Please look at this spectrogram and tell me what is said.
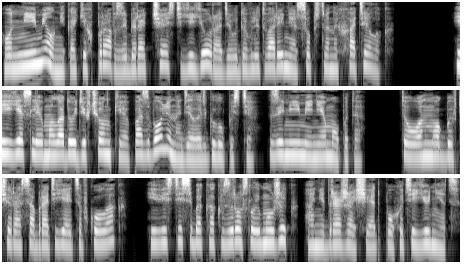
Он не имел никаких прав забирать часть ее ради удовлетворения собственных хотелок. И если молодой девчонке позволено делать глупости за неимением опыта, то он мог бы вчера собрать яйца в кулак и вести себя как взрослый мужик, а не дрожащий от похоти юнец.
